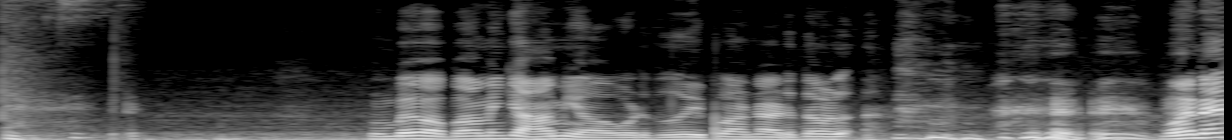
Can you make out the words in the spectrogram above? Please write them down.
മുമ്പേ പപ്പാമ്മയ്ക്ക് ആമിയാ കൊടുത്തത് ഇപ്പൊ കണ്ട അടുത്തവൾ. മോനെ.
